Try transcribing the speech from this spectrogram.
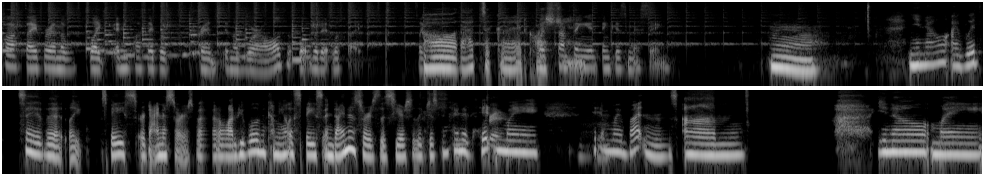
cloth diaper in the like any cloth diaper print in the world, what would it look like? like oh, that's a good question. What's something you think is missing? Hmm. You know, I would say that like space or dinosaurs, but a lot of people have been coming out with space and dinosaurs this year, so they've just been kind of hitting my mm-hmm. hitting my buttons. Um, you know, my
